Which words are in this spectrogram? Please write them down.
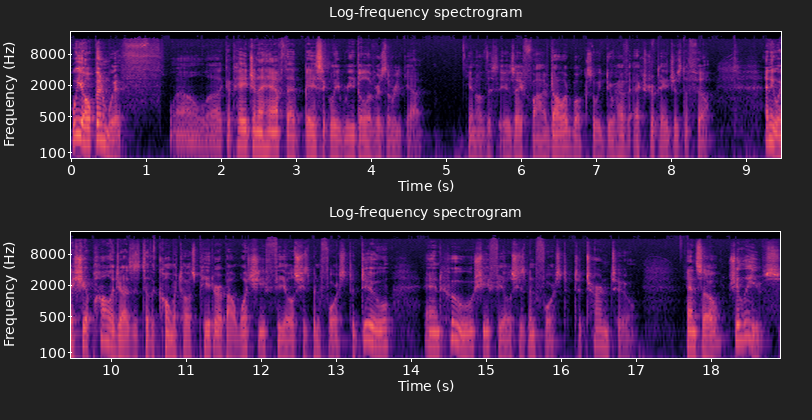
We open with, well, like a page and a half that basically re delivers the recap. You know, this is a $5 book, so we do have extra pages to fill. Anyway, she apologizes to the comatose Peter about what she feels she's been forced to do and who she feels she's been forced to turn to. And so she leaves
